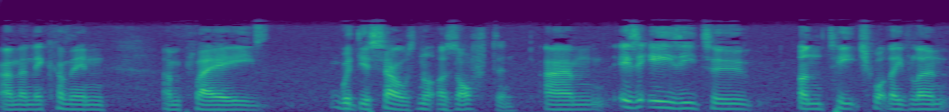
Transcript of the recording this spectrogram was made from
and then they come in and play with yourselves not as often. Um, is it easy to unteach what they've learned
